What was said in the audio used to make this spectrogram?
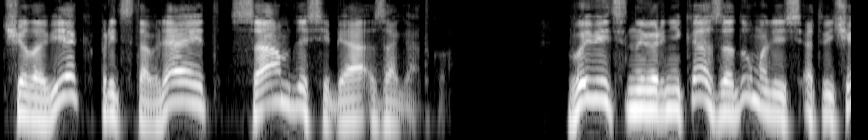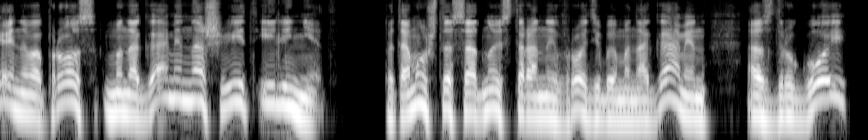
Человек представляет сам для себя загадку. Вы ведь наверняка задумались, отвечая на вопрос, моногамен наш вид или нет, потому что с одной стороны вроде бы моногамен, а с другой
